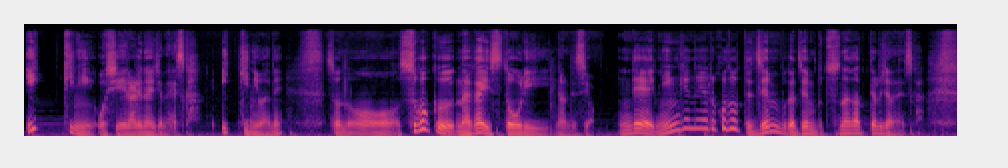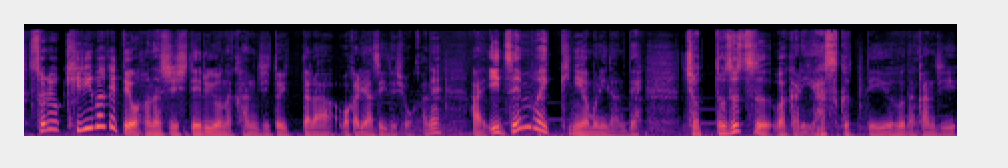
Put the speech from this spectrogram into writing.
一気に教えられないじゃないですか一気にはねそのすごく長いストーリーなんですよ。で人間のやることって全部が全部つながってるじゃないですか。それを切り分けてお話ししているような感じといったら分かりやすいでしょうかね。はい。全部は一気には無理なんでちょっとずつ分かりやすくっていう風な感じ。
